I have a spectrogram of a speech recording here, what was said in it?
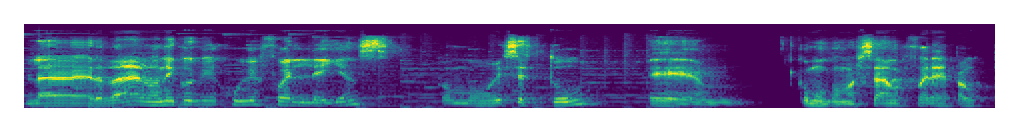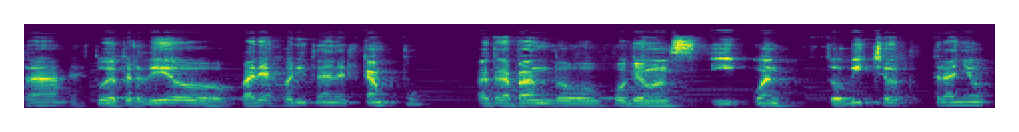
la verdad, lo único que jugué fue Legends, como dices tú. Eh, como conversábamos fuera de pauta, estuve perdido varias horitas en el campo atrapando Pokémon y cuánto bicho extraño.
